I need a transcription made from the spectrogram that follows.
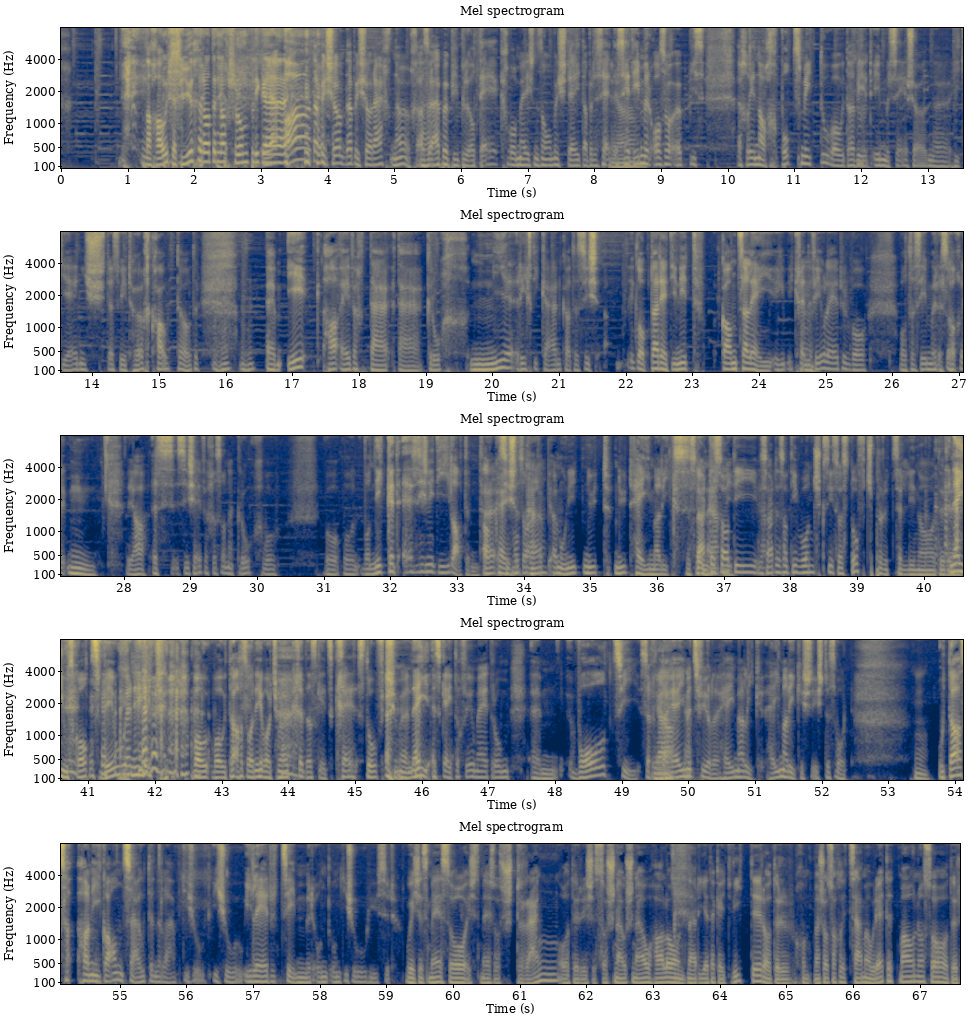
Nach alten Büchern oder nach schrumpeligen... Ja, ah, da bist du schon, da bist du schon recht nah. Also Aha. eben Bibliothek, wo meistens rumsteht, aber es hat, es Ja. hat immer auch so etwas ein bisschen nach Putzmittel, weil da wird immer sehr schön äh, hygienisch, das wird hochgehalten, oder? Mhm, mhm. Ähm, ich habe einfach den, den Geruch nie richtig gern gehabt. Das ist, ich glaube, da rede ich nicht ganz allein. Ich, ich kenne Mhm. viele Lehrer, die wo, wo das immer so ein bisschen, mm, ja, es, es ist einfach so ein Geruch, wo, wo, wo, wo nicht, gerade- es ist nicht einladend. Okay, es ist so ein, ein, nicht, nicht, nicht Heimeliges. Was wäre Ja. denn so, die, was wär so die Wunsch gewesen? So ein Duftspritzerli noch? Oder? Nein, um Gottes Willen nicht. weil, weil das, was ich schmecken will, das gibt es kein Duft. Nein, es geht doch viel mehr darum, ähm, wohl zu sein, sich Ja, daheim ja. zu fühlen. Heimelig, heimelig ist, ist das Wort. Hm. Und das ha- habe ich ganz selten erlebt in, Schul in, Schul in Lehrerzimmer und, und in Schulhäusern. Und ist es mehr so, ist es mehr so streng oder ist es so schnell, schnell Hallo und dann jeder geht weiter oder kommt man schon so ein bisschen zusammen und redet mal noch so oder?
